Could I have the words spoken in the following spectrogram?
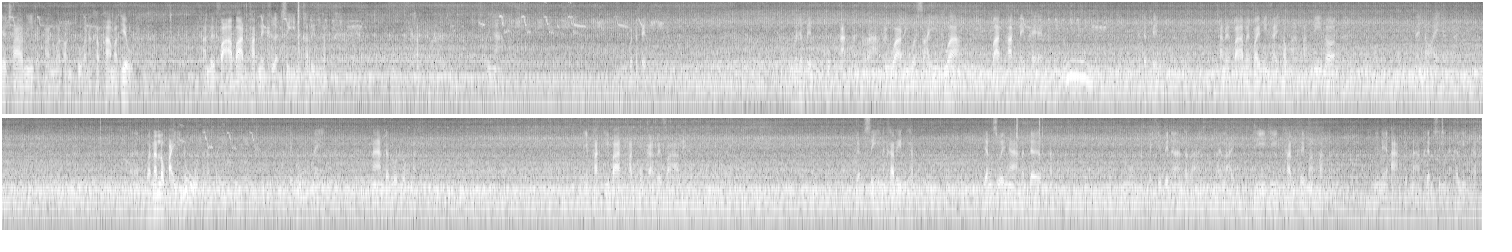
ที่เช้าๆนี้กับพานวันออนทัวร์นะครับ พามาเที่ยวผ่านไฟฟ้าบ้านพักในเขื่อนศรีนครินทร์ครับ ครับสวยงามก็จะเป็นก็จะเป็นพวกอ่างน้ำรางหรือว่าริเวอร์ไซด์หรือว่าบ้านพักในแพรก็จะเป็นการไฟฟ้าไม่ค่อยมีใครเข้ามาพักนี้ก็น้อยๆ วันนั้นเราไปนู่นครับไปนู่นในน้ำจะลดลงมานี่พักที่บ้านพักของการไฟฟ้าเลยเขื่อนศรีนครินครับ ยังสวยงามเหมือนเดิมครับไม่ใช่เป็นอันตรายหลายๆที่ที่ท่านเคยมาพักในในอ่างเก็บน้ำเขื่อนศรีนครินครับ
